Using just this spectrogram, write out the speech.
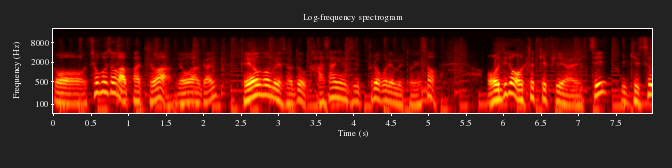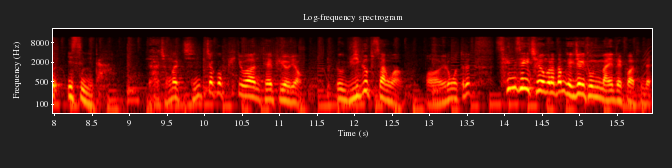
어, 초고속 아파트와 영화관, 대형 건물에서도 가상현실 프로그램을 통해서 어디를 어떻게 피해야 할지 익힐 수 있습니다. 야, 정말 진짜 꼭 필요한 대피 요령 그리고 위급 상황 어, 이런 것들은 생생히 체험을 한다면 굉장히 도움이 많이 될 것 같은데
